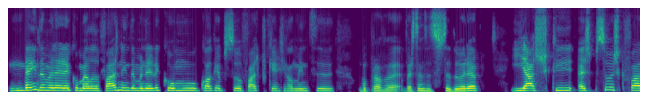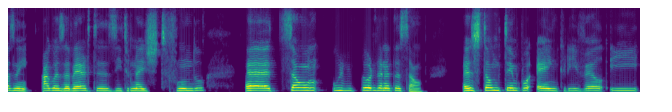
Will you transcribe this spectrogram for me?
nem da maneira como ela faz, nem da maneira como qualquer pessoa faz, porque é realmente uma prova bastante assustadora. E acho que as pessoas que fazem águas abertas e torneios de fundo uh, são os motores da natação. A gestão de tempo é incrível e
